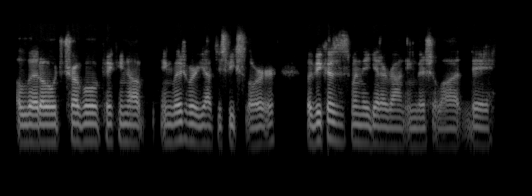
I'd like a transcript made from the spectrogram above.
a little trouble picking up English where you have to speak slower, but because when they get around English a lot, they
